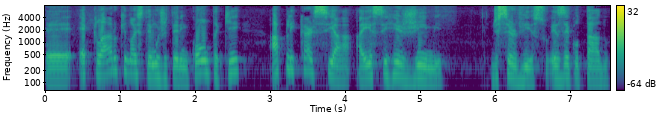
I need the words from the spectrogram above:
é, é claro que nós temos de ter em conta que aplicar-se-á a esse regime de serviço executado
